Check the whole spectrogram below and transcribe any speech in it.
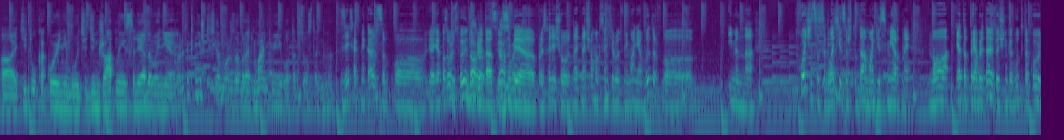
э, титул какой-нибудь, деньжатные исследования. Это книжки все можешь забрать, мантию его, там все остальное. Здесь, как мне кажется, э, я, я позволю свою интерпретацию да, да, себе давай. происходящего, на, на чем акцентирует внимание выдор. Именно хочется согласиться, что да, маги смертны, но это приобретает очень как будто такой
